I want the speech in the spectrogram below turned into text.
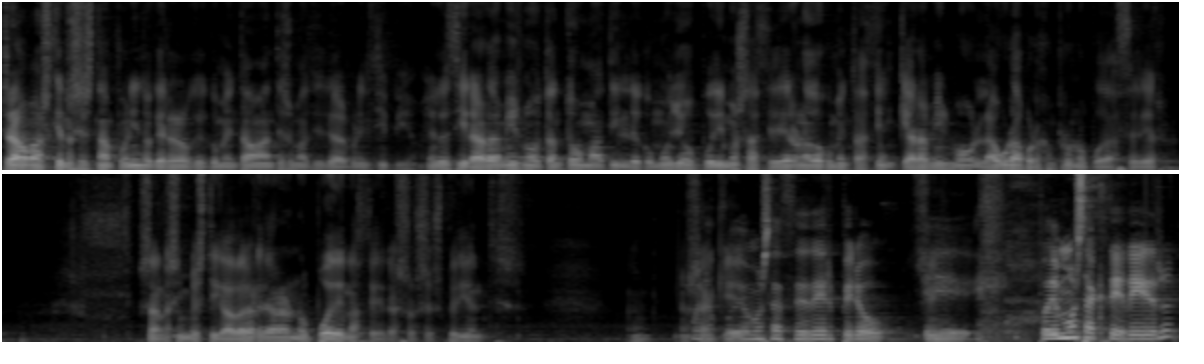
trabas que nos están poniendo, que era lo que comentaba antes Matilde al principio. Es decir, ahora mismo tanto Matilde como yo pudimos acceder a una documentación que ahora mismo Laura, por ejemplo, no puede acceder. O sea, las investigadoras de ahora no pueden acceder a esos expedientes bueno, podemos acceder, pero eh, podemos acceder,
